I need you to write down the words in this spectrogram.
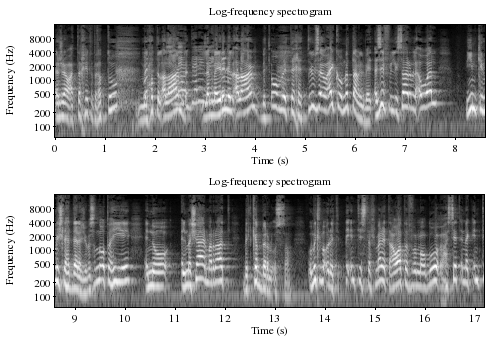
ارجعوا على التخت تغطوا بنحط ال alarm؟ لما يرن ال alarm بتقوم من التخت تلبسوا أوعيكم وبنطلع من البيت. as if اللي صار من الأول يمكن مش لهالدرجة بس النقطة هي إنه المشاعر مرات بتكبر القصة. ومثل ما قلت انت استثمرت عواطف الموضوع وحسيت انك انت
